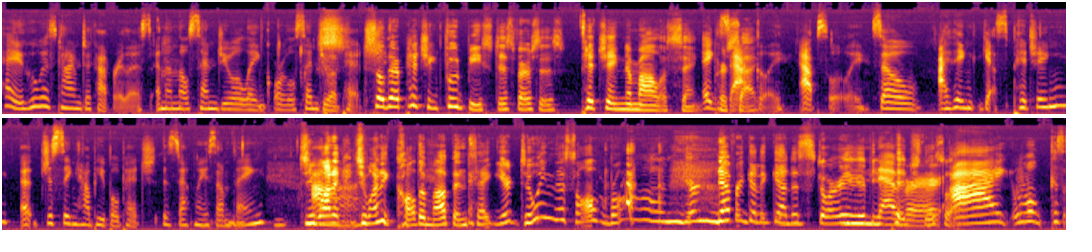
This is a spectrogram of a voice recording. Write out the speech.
"Hey, who has time to cover this?" And then they'll send you a link or they'll send you a pitch. So they're pitching Food Beasters versus pitching Nirmala Singh. Per se. Exactly. Absolutely. So I think yes, pitching, uh, just seeing how people pitch is definitely something. Do you want to? Uh, Do you want to call them up and say you're doing this all wrong? You're never going to get a story if you never. pitch this way. I well because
